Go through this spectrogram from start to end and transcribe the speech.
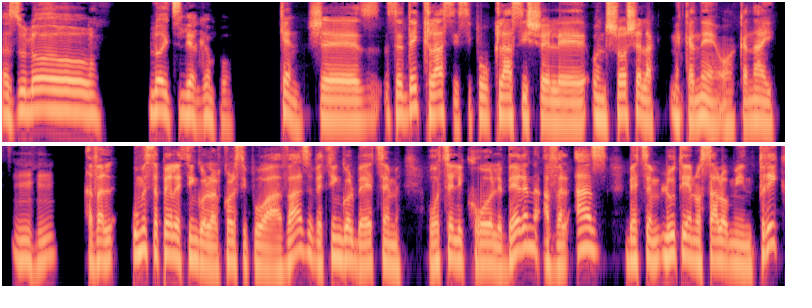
אז הוא לא לא הצליח גם פה. כן שזה די קלאסי סיפור קלאסי של אה, עונשו של המקנא או הקנאי. Mm-hmm. אבל הוא מספר לתינגול על כל סיפור האהבה הזה ותינגול בעצם רוצה לקרוא לברן אבל אז בעצם לוטיאן עושה לו מין טריק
